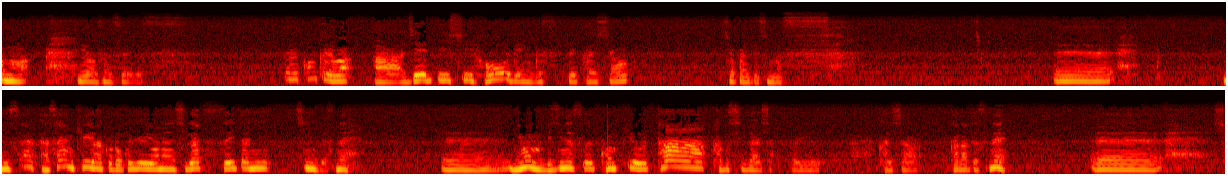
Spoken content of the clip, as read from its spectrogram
浜洋先生です。えー今回はあ JBC ホールディングスという会社を紹介いたします。えー1964年4月1日にですね、えー日本ビジネスコンピューター株式会社という会社からですね、えー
